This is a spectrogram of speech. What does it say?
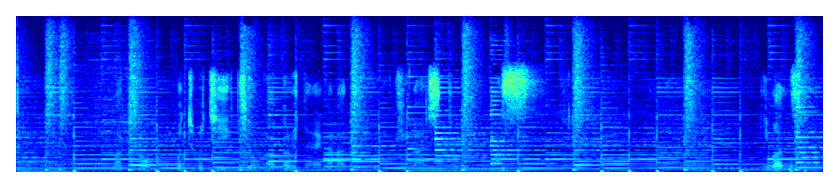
えーまあ、今日もぼちぼち気温が上がるんじゃないかなという気がしております。えー今ですね、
